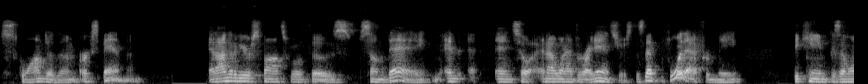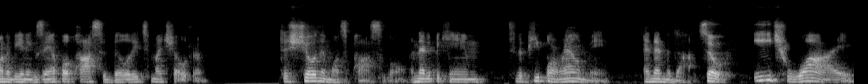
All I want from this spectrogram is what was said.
squander them, or expand them. And I'm going to be responsible with those someday. And and so and I want to have the right answers. The step before that for me became because I want to be an example of possibility to my children, to show them what's possible. And then it became to the people around me, and then the God. So each why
